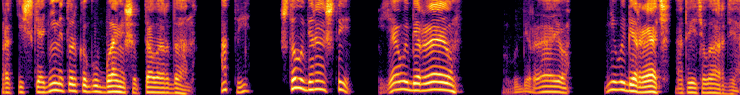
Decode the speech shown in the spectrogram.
практически одними только губами шептал Ардан. «А ты? Что выбираешь ты?» «Я выбираю... выбираю... не выбирать», — ответил Арди.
